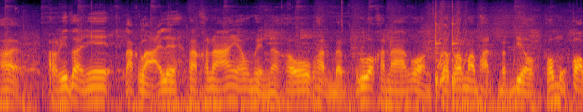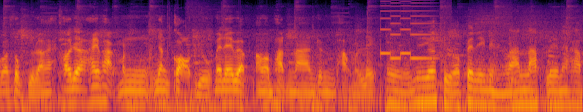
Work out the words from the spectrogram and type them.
ใช่ผักที่ใส่นี่หลากหลายเลยผักคะน้าเนี่ยผมเห็นนะเขาผัดแบบลวกคะน้าก่อน แล้วก็มาผัดแบบเดียวเพราะหมูกรอบมันสุกอยู่แล้วไงเขาจะให้ผักมันยังกรอบอยู่ไม่ได้แบบเอามาผัดนานจนผักมันเละเออ นี่ก็ถือว่าเป็นอีกหนึ่งร้านลับเลยนะครับ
